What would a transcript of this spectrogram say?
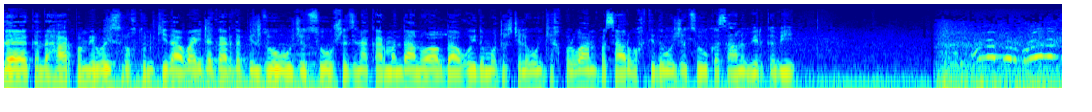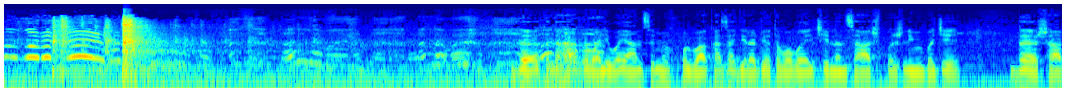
د کندهار په میرویس روغتون کې د هوایي ډګر د پنځو وژل شوو ښځینه کارمندانو او د هغوی د موټر چلوونکي خپلوان په سهار وختي د وژل شوو کسانو ویر کوي د کندهار د والي ویاند سمیم خپلواک ازادي راډیو ته وویل چې نن سهار شپږ نیمې بجې د ښار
